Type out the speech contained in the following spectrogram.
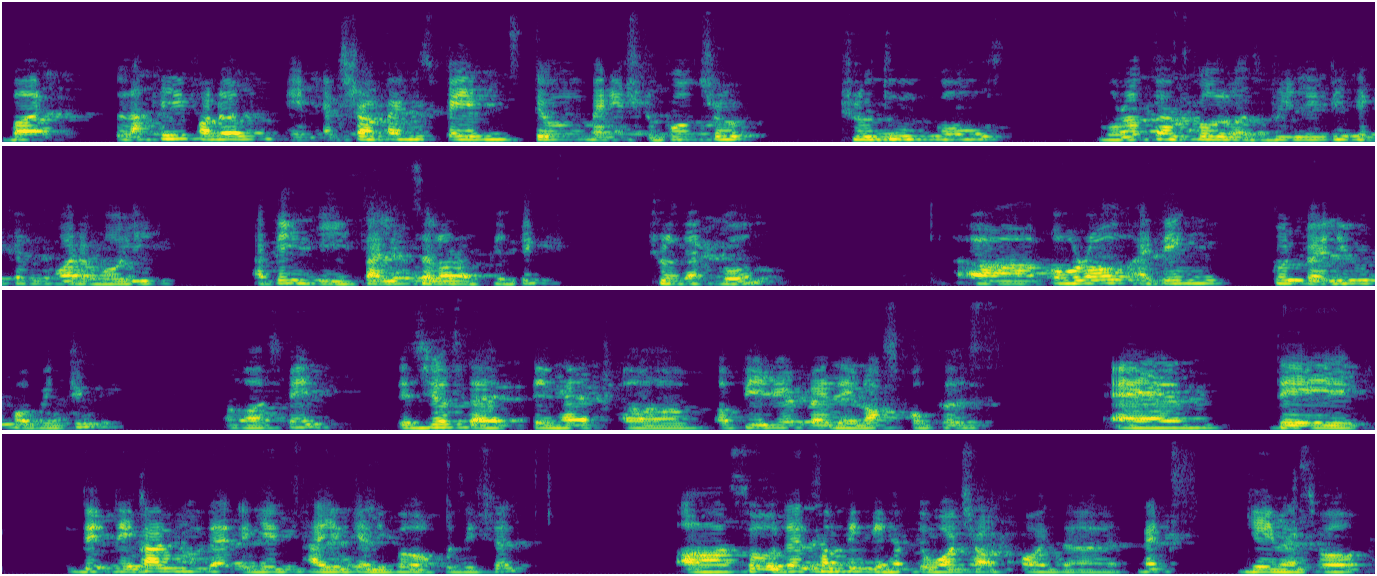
But luckily for them, in extra time, Spain still managed to pull through through two goals Morata's goal was brilliantly taken. What a volley. I think he silenced a lot of critics through that goal. Uh, overall, I think good value for victory uh, Spain. It's just that they had uh, a period where they lost focus, and they, they they can't do that against higher caliber opposition. Uh, so that's something they have to watch out for in the next game as well.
